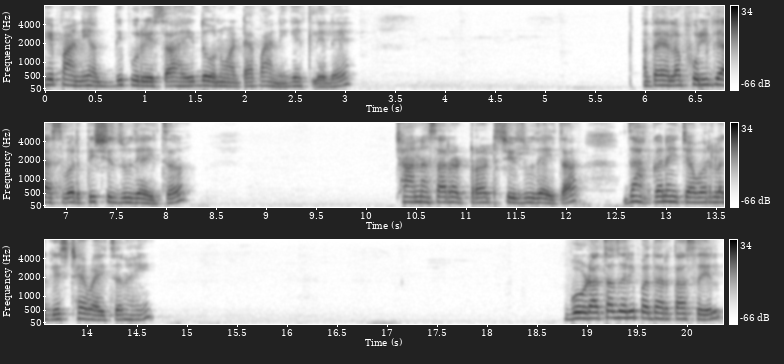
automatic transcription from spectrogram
हे पाणी अगदी पुरेसं आहे. दोन वाट्या पाणी घेतलेले आता याला फुल गॅसवरती शिजू द्यायचं. छान असा रटरट शिजू द्यायचा. झाकण ह्याच्यावर लगेच ठेवायचं नाही. गोडाचा जरी पदार्थ असेल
